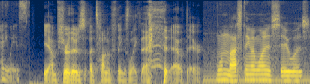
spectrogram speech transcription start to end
anyways. Yeah, I'm sure there's a ton of things like that out there. One last thing I wanted to say was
